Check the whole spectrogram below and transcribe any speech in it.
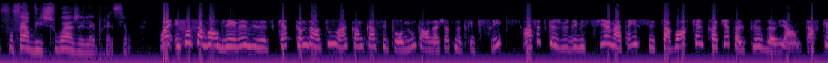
faut, faire des choix, j'ai l'impression. Oui, il faut savoir bien lire les étiquettes, comme dans tout, hein, comme quand c'est pour nous, quand on achète notre épicerie. En fait, ce que je veux démystifier un matin, c'est savoir quelle croquette a le plus de viande. Parce que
